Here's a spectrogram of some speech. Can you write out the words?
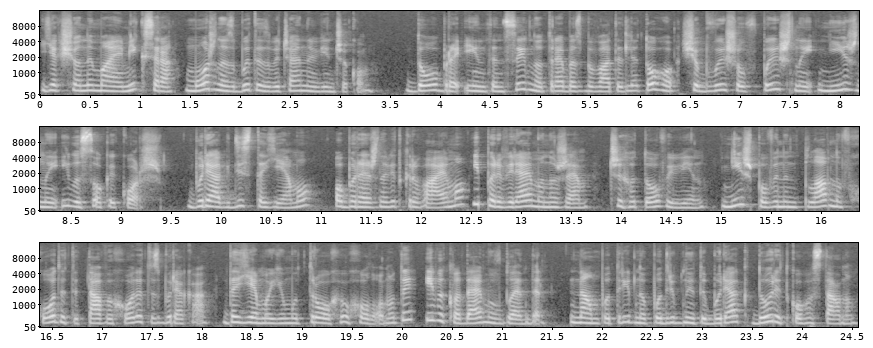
Якщо немає міксера, можна збити звичайним вінчиком. Добре і інтенсивно треба збивати для того, щоб вийшов пишний, ніжний і високий корж. Буряк дістаємо, обережно відкриваємо і перевіряємо ножем, чи готовий він. Ніж повинен плавно входити та виходити з буряка. Даємо йому трохи охолонути і викладаємо в блендер. Нам потрібно подрібнити буряк до рідкого стану.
